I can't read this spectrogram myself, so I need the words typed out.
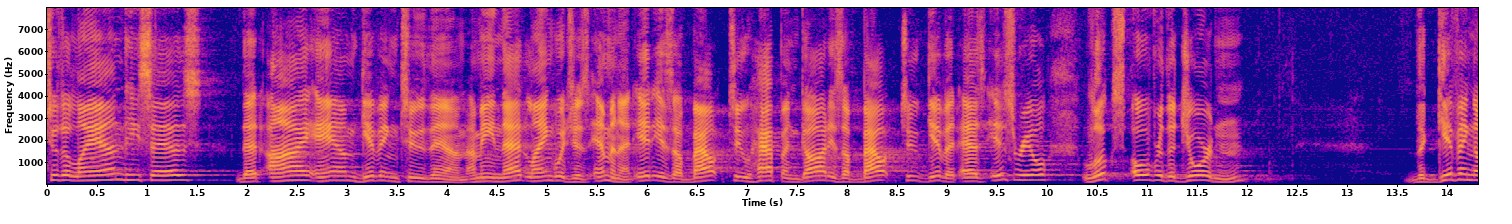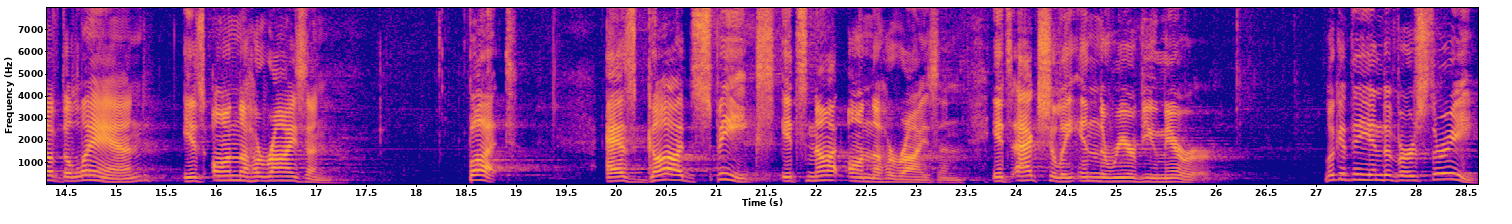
To the land, he says, that I am giving to them. I mean, that language is imminent. It is about to happen. God is about to give it. As Israel looks over the Jordan, the giving of the land is on the horizon. But as God speaks, it's not on the horizon, it's actually in the rearview mirror. Look at the end of verse 3 It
